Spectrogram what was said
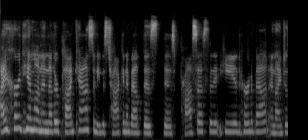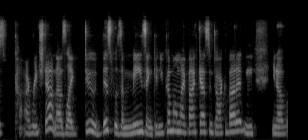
I heard him on another podcast, and he was talking about this this process that he had heard about, and I just I reached out and I was like, "Dude, this was amazing. Can you come on my podcast and talk about it?" And you know,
